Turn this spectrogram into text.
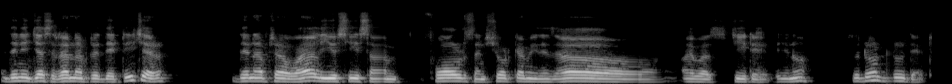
Then you just run after the teacher. Then after a while, you see some faults and shortcomings. And, oh, I was cheated, you know. So don't do that.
